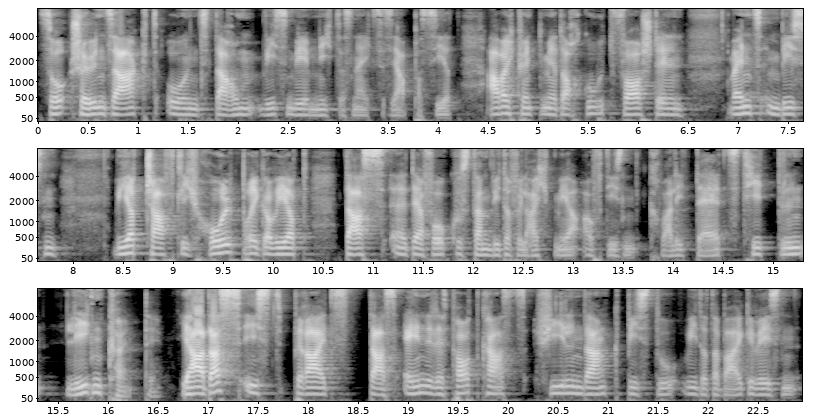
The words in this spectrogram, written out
so schön sagt. Und darum wissen wir eben nicht, was nächstes Jahr passiert. Aber ich könnte mir doch gut vorstellen, wenn es ein bisschen wirtschaftlich holpriger wird, dass äh, der Fokus dann wieder vielleicht mehr auf diesen Qualitätstiteln liegen könnte. Ja, das ist bereits das Ende des Podcasts. Vielen Dank, bist du wieder dabei gewesen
